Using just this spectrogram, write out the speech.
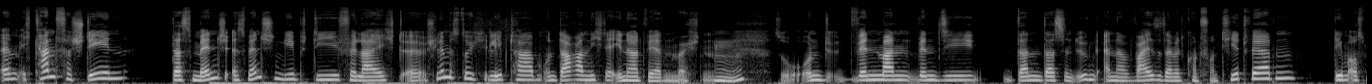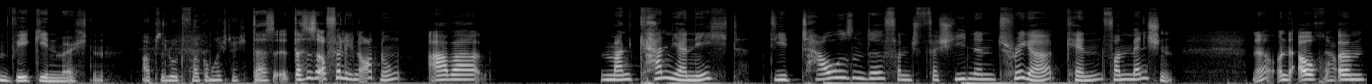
ähm, ich kann verstehen, dass Mensch, es Menschen gibt, die vielleicht äh, Schlimmes durchlebt haben und daran nicht erinnert werden möchten. So, und wenn man, wenn sie dann das in irgendeiner Weise damit konfrontiert werden, dem aus dem Weg gehen möchten. Absolut, vollkommen richtig. Das, das ist auch völlig in Ordnung, aber man kann ja nicht die Tausende von verschiedenen Trigger kennen von Menschen. Ne? Und auch, Ja. ähm,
